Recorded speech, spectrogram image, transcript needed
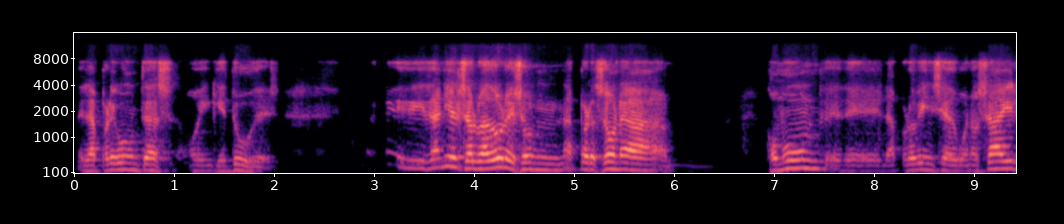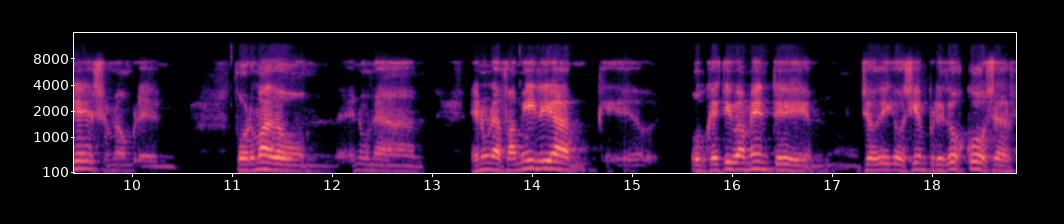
de las preguntas o inquietudes. Y Daniel Salvador es una persona común de, la provincia de Buenos Aires, un hombre formado en una, en una familia que objetivamente, yo digo siempre dos cosas.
